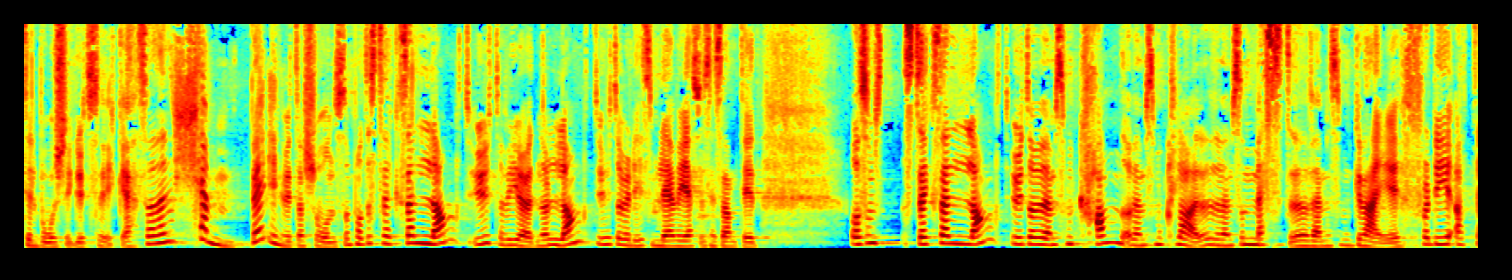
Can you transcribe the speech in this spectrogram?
til bords i Guds rike. Så det er en kjempeinvitasjon som på en måte strekker seg langt utover jødene og langt utover de som lever i Jesus' sin samtid og som strekker seg langt utover hvem som kan, og hvem som klarer det, hvem som mestrer, og hvem som greier. Fordi at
